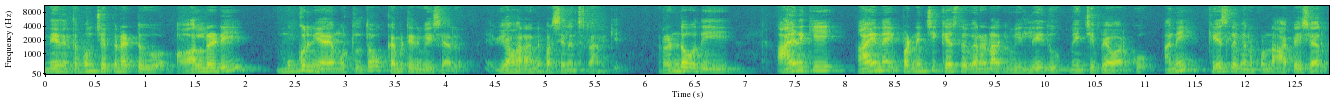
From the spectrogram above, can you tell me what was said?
నేను ఇంతకుముందు చెప్పినట్టు ఆల్రెడీ ముగ్గురు న్యాయమూర్తులతో కమిటీని వేశారు వ్యవహారాన్ని పరిశీలించడానికి. రెండవది ఆయనకి ఆయన ఇప్పటి నుంచి కేసులు వినడానికి వీలు లేదు మేము చెప్పే వరకు అని కేసులు వినకుండా ఆపేశారు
